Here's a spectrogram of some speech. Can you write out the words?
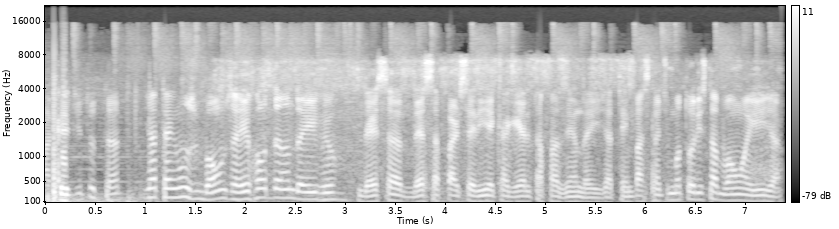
Acredito tanto que já tem uns bons aí rodando aí, viu? Dessa, dessa parceria que a Guilherme está fazendo aí. Já tem bastante motorista bom aí já.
